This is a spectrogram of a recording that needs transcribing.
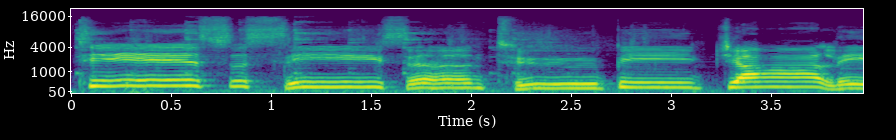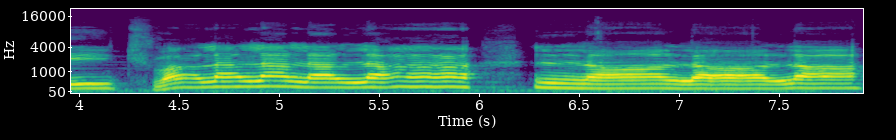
Tis the season to be jolly, tra la la la la, la la la.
